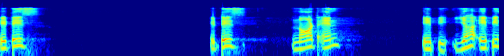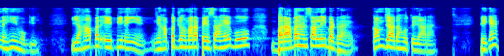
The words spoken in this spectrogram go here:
it is it is not an AP यह एपी नहीं होगी। यहाँ पर एपी नहीं है। यहाँ पर जो हमारा पैसा है, वो बराबर हर साल नहीं बढ़ रहा है। कम ज़्यादा होते जा रहा है। ठीक है?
